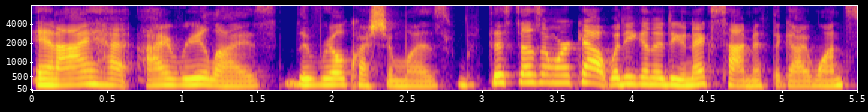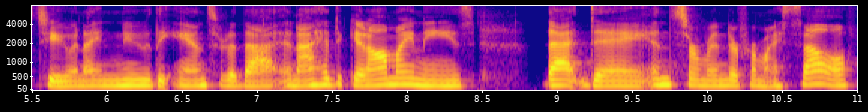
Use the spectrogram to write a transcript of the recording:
And I had I realized the real question was, if this doesn't work out, what are you going to do next time if the guy wants to? And I knew the answer to that and I had to get on my knees that day and surrender for myself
